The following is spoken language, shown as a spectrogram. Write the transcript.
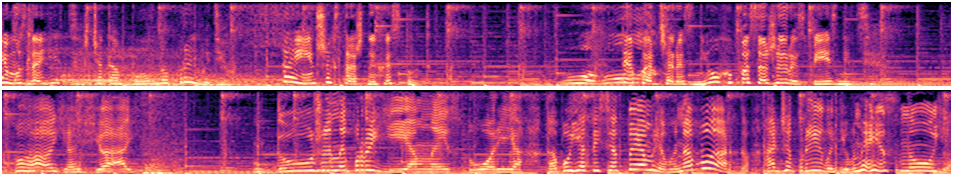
Йому здається, що там повно привидів та інших страшних істот. Ого. Тепер через нього пасажири спізняться. Ай-яй-яй. Дуже неприємна історія. Та боятися темряви не варто, адже привидів не існує.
